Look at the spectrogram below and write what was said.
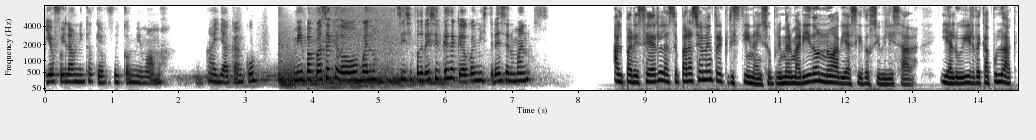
Yo fui la única que fui con mi mamá allá a Cancún. Mi papá se quedó, bueno, sí, se podría decir que se quedó con mis tres hermanos. Al parecer, la separación entre Cristina y su primer marido no había sido civilizada, y al huir de Capulac,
